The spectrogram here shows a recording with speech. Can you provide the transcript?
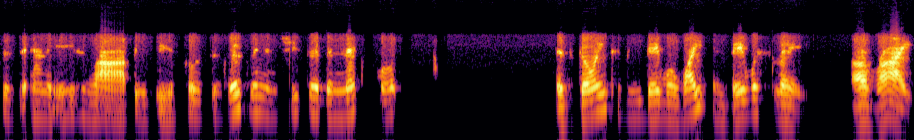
Sister Anna E. who obviously, of course, is listening, and she said the next book is going to be They Were White and They Were Slaves. All right.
